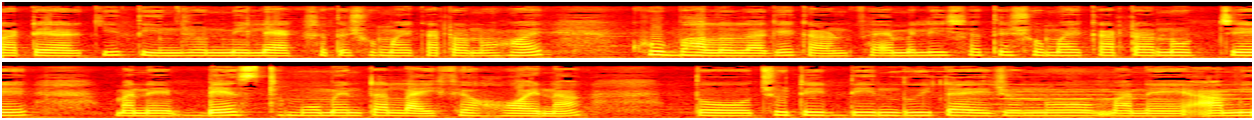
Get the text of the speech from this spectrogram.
কাটে আর কি। তিনজন মিলে একসাথে সময় কাটানো হয়। খুব ভালো লাগে, কারণ ফ্যামিলির সাথে সময় কাটানোর যে মানে বেস্ট মোমেন্টটা লাইফে হয় না। তো ছুটির দিন দুইটা, এই জন্য মানে আমি,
